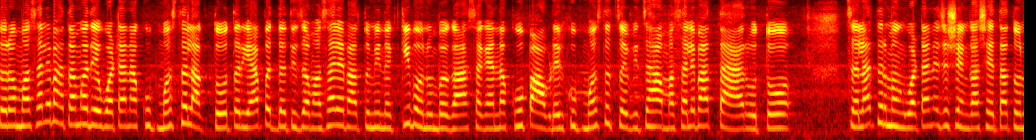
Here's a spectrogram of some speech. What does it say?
तर मसाले भातामध्ये वटाणा खूप मस्त लागतो तर या पद्धतीचा मसाले भात तुम्ही नक्की बनवून बघा. सगळ्यांना खूप आवडेल खूप मस्त चवीचा हा मसाले भात तयार होतो. चला तर मग वटाण्याच्या शेंगा शेतातून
